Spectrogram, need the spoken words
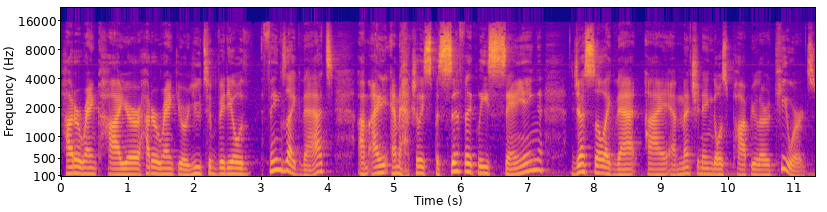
how to rank higher, how to rank your YouTube video, things like that. Um, I am actually specifically saying just so like that, I am mentioning those popular keywords.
